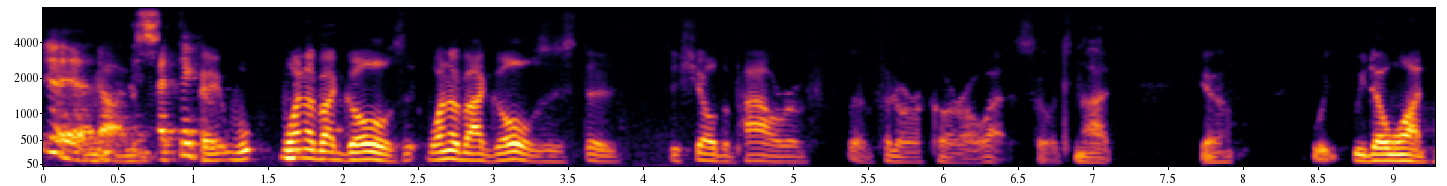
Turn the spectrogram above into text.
yeah yeah no I mean I think Okay, one of our goals one of our goals is to to show the power of, of Fedora Core OS. So it's not, you know, we, we don't want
